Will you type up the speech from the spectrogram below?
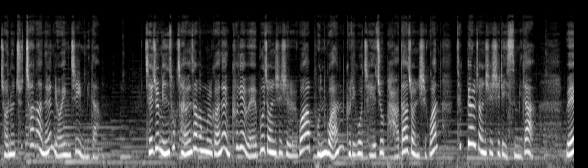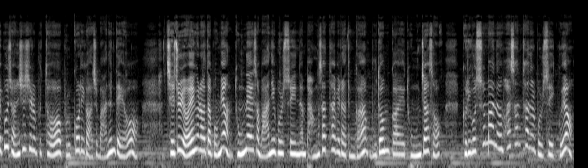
저는 추천하는 여행지입니다. 제주 민속자연사박물관은 크게 외부 전시실과 본관 그리고 제주 바다 전시관 특별 전시실이 있습니다. 외부 전시실부터 볼거리가 아주 많은데요. 제주 여행을 하다 보면 동네에서 많이 볼 수 있는 방사탑이라든가 무덤가의 동자석 그리고 수많은 화산탄을 볼 수 있고요.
